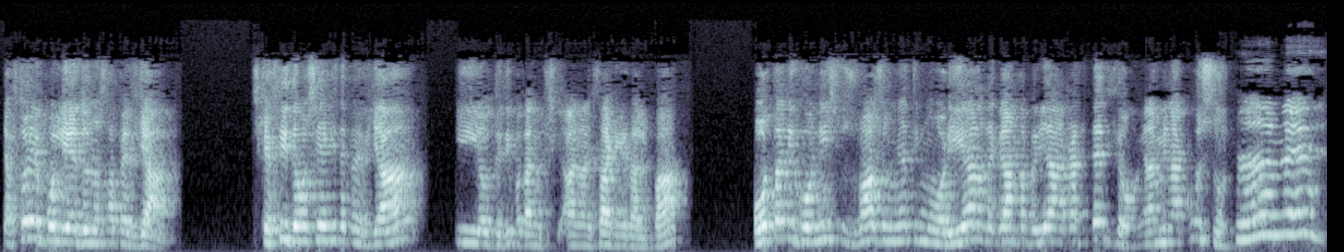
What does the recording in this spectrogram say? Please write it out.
και αυτό είναι πολύ έντονο στα παιδιά. Σκεφτείτε όσοι έχετε παιδιά ή οτιδήποτε ανοιχτάκια κτλ. Όταν οι γονείς τους βάζουν μια τιμωρία, δεν κάνουν τα παιδιά κάτι τέτοιο για να μην ακούσουν. Α, ναι.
